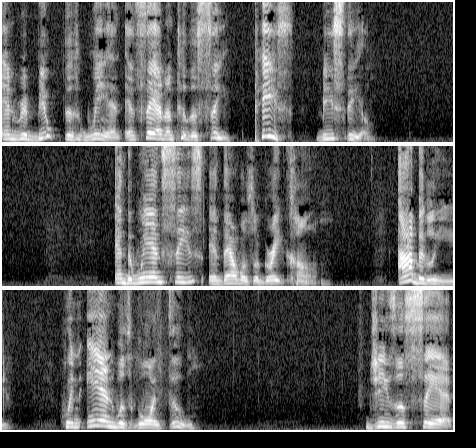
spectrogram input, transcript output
and rebuked the wind and said unto the sea, Peace, be still. And the wind ceased, and there was a great calm. I believe when Ian was going through, Jesus said,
